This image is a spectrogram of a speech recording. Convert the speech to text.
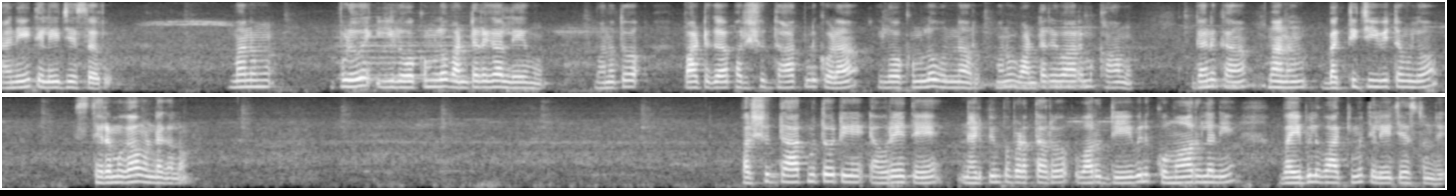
అని తెలియజేశారు. మనం ఇప్పుడు ఈ లోకంలో ఒంటరిగా లేము. మనతో పాటుగా పరిశుద్ధాత్ముడు కూడా ఈ లోకంలో ఉన్నారు. మనం ఒంటరి వారము కాము. గనుక మనం భక్తి జీవితంలో స్థిరముగా ఉండగలం. పరిశుద్ధాత్మతోటి ఎవరైతే నడిపింపబడతారో వారు దేవుని కుమారులని బైబిల్ వాక్యము తెలియజేస్తుంది.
